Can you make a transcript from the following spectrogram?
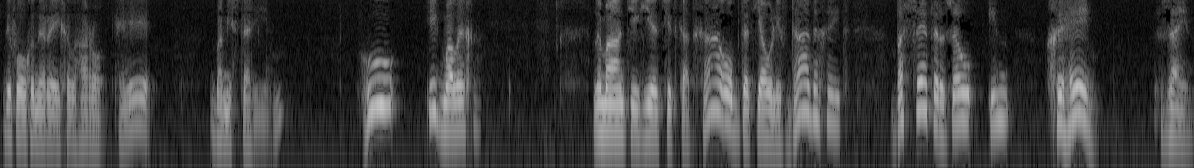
de volgende regel, haro e bamistarim. Hoe ik malecha. Lemanti giet sitkatcha, opdat jouw liefdadigheid, baseter zou in geheim zijn.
